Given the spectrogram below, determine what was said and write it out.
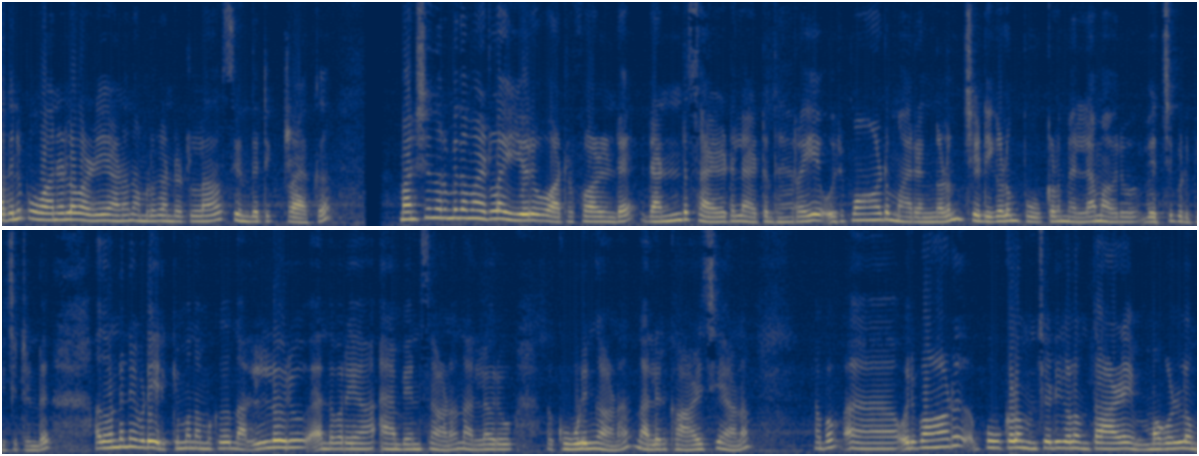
അതിന് പോകാനുള്ള വഴിയാണ് നമ്മൾ കണ്ടിട്ടുള്ള സിന്തറ്റിക് ട്രാക്ക് മനുഷ്യനിർമ്മിതമായിട്ടുള്ള ഈ ഒരു വാട്ടർഫാളിന്റെ രണ്ട് സൈഡിലായിട്ട് നിറയെ ഒരുപാട് മരങ്ങളും ചെടികളും പൂക്കളും എല്ലാം അവർ വെച്ച് പിടിപ്പിച്ചിട്ടുണ്ട്. അതുകൊണ്ട് തന്നെ ഇവിടെ ഇരിക്കുമ്പോൾ നമുക്ക് നല്ലൊരു എന്താ പറയുക ആംബിയൻസ് ആണ്. നല്ലൊരു കൂളിംഗ് ആണ്. നല്ലൊരു കാഴ്ചയാണ്. അപ്പം ഒരുപാട് പൂക്കളും ചെടികളും താഴെയും മുകളിലും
